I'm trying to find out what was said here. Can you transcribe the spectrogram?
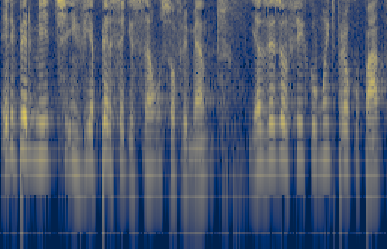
Ele permite, envia perseguição, sofrimento, e às vezes eu fico muito preocupado.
